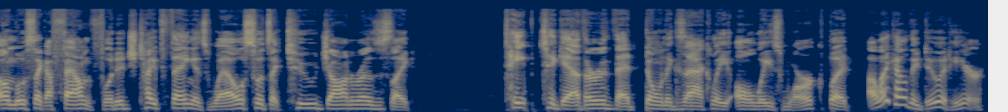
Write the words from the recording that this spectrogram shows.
almost like a found footage type thing as well. So it's like two genres like taped together that don't exactly always work, but I like how they do it here.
